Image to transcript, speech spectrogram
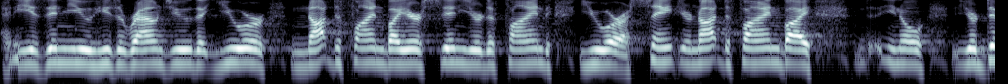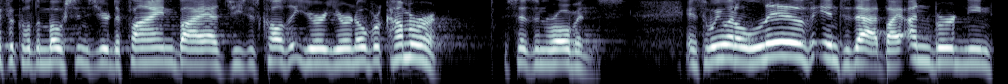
and He is in you, He's around you, that you are not defined by your sin. You're defined, you are a saint. You're not defined by, you know, your difficult emotions. You're defined by, as Jesus calls it, you're, you're an overcomer, it says in Romans. And so we want to live into that by unburdening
